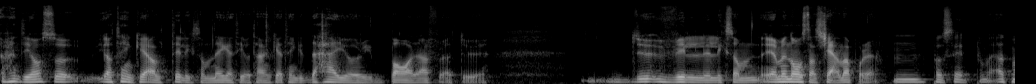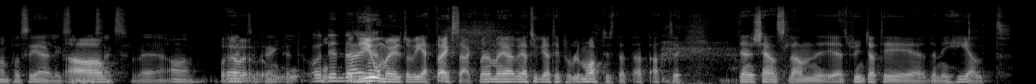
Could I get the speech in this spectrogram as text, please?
jag vet inte, jag, så, jag tänker alltid liksom negativa tankar. Jag tänker det här gör du ju bara för att du du vill liksom, ja men någonstans tjäna på det. Mm, att man poserar liksom. Ja. Slags, eh, ja, och, och, och, och, det, det är omöjligt att veta exakt. Men, men jag, jag, tycker att det är problematiskt att, att, att den känslan, jag tror inte att det är, den är helt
